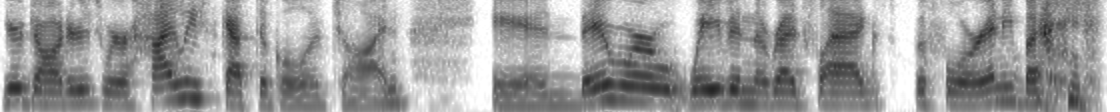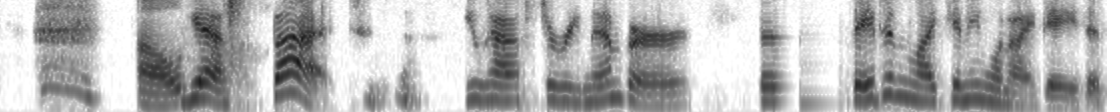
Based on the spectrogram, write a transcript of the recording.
your daughters were highly skeptical of john and they were waving the red flags before anybody else Yes, but you have to remember that they didn't like anyone I dated.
